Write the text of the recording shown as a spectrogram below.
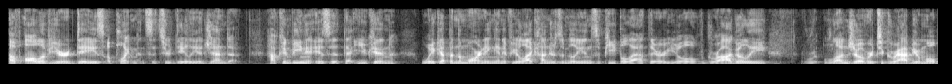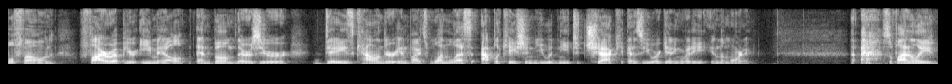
of all of your day's appointments. It's your daily agenda. How convenient is it that you can wake up in the morning and if you're like hundreds of millions of people out there, you'll groggily lunge over to grab your mobile phone, fire up your email, and boom, there's your day's calendar invites. One less application you would need to check as you are getting ready in the morning. so, finally,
